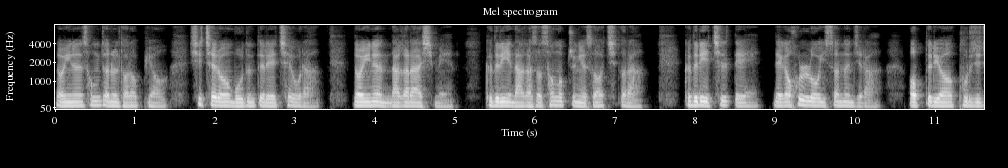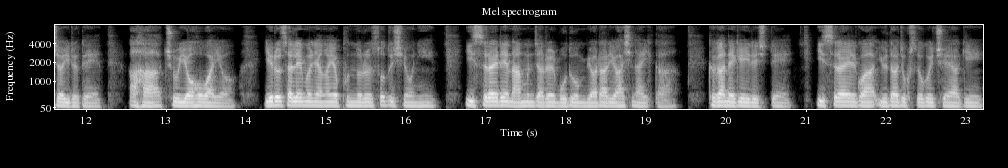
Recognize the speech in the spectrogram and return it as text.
너희는 성전을 더럽혀 시체로 모든 뜰에 채우라. 너희는 나가라 하심에 그들이 나가서 성읍 중에서 치더라. 그들이 칠 때 내가 홀로 있었는지라 엎드려 부르짖어 이르되 아하 주 여호와여 예루살렘을 향하여 분노를 쏟으시오니 이스라엘의 남은 자를 모두 멸하려 하시나이까? 그가 내게 이르시되 이스라엘과 유다 족속의 죄악이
